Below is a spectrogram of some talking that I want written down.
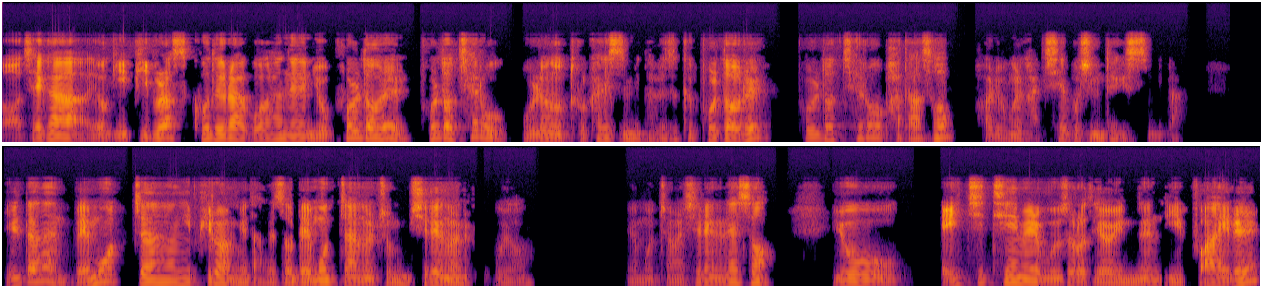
어, 제가 여기 비브라스 코드라고 하는 요 폴더를 폴더 채로 올려놓도록 하겠습니다. 그래서 그 폴더를 폴더 채로 받아서 활용을 같이 해보시면 되겠습니다. 일단은 메모장이 필요합니다. 그래서 메모장을 좀 실행을 하고요. 메모장을 실행을 해서 요 HTML 문서로 되어 있는 이 파일을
